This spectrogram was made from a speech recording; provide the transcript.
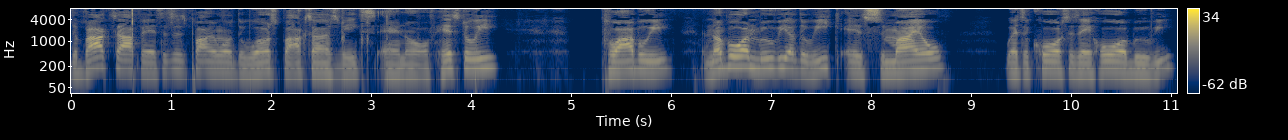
the box office. This is probably one of the worst box office weeks in all of history. Probably. Number one movie of the week is Smile, which of course is a horror movie.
